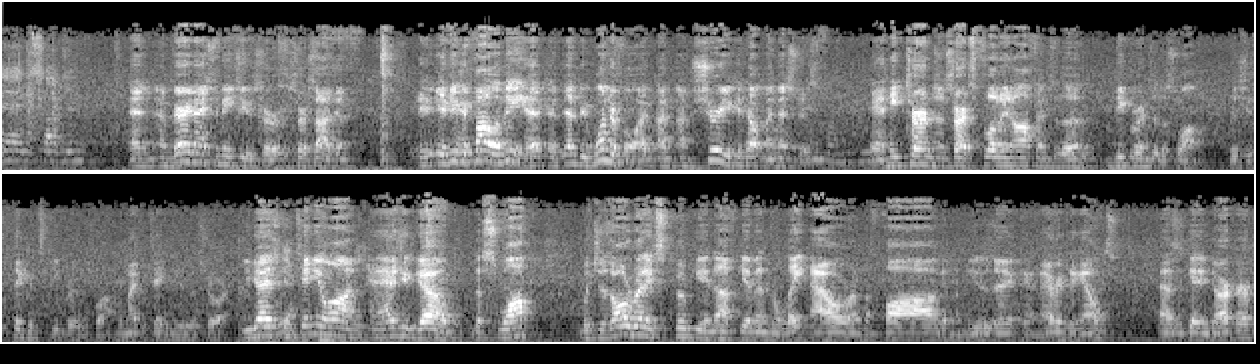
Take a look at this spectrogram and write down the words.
And Sergeant. and, and very nice to meet you, Sir Sir Sergeant. If, if you could follow me, that, that'd be wonderful. I, I'm, I'm sure you could help my mistress. And he turns and starts floating off into the deeper into the swamp. At least you think it's deeper in the swamp. He might be taking you to the shore. You guys continue on, and as you go, the swamp, which is already spooky enough given the late hour and the fog and the music and everything else, as it's getting darker,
